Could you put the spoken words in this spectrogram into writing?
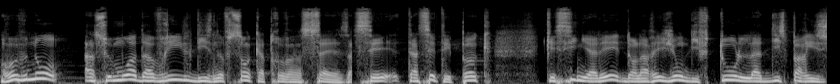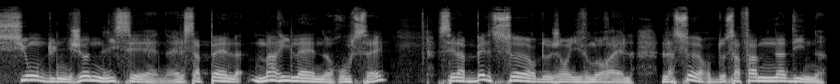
Revenons à ce mois d'avril 1996. C'est à cette époque qu'est signalée dans la région d'Yvetot la disparition d'une jeune lycéenne. Elle s'appelle Marilène Rousset. C'est la belle-sœur de Jean-Yves Morel, la sœur de sa femme Nadine.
